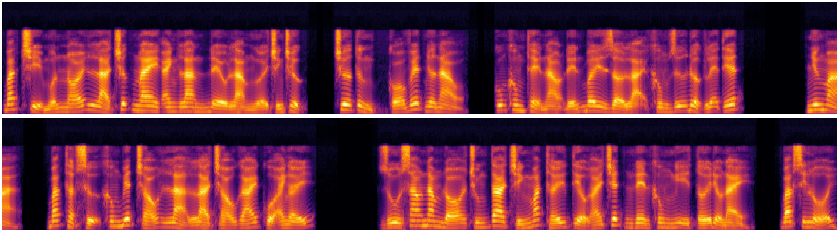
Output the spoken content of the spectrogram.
bác chỉ muốn nói là trước nay anh lan đều làm người chính trực, chưa từng có vết nhơ nào, cũng không thể nào đến bây giờ lại không giữ được lễ tiết. Nhưng mà, bác thật sự không biết cháu là là cháu gái của anh ấy dù sao năm đó chúng ta chính mắt thấy tiểu gái chết nên không nghĩ tới điều này. Bác xin lỗi.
